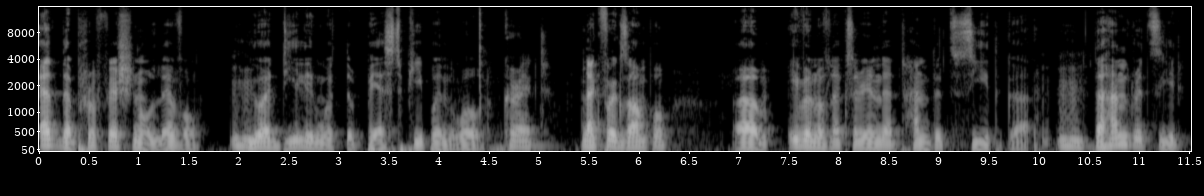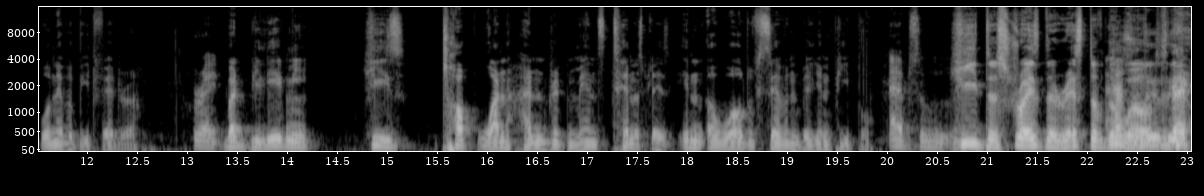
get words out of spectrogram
at the professional level, mhm, you are dealing with the best people in the world. correct. Like for example, Um, even with like Serena, that hundred seed guy, hmm the hundred seed will never beat Federer. Right. But believe me, he's top 100 men's tennis players in a world of 7 billion people. Absolutely. He destroys the rest of the world. That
